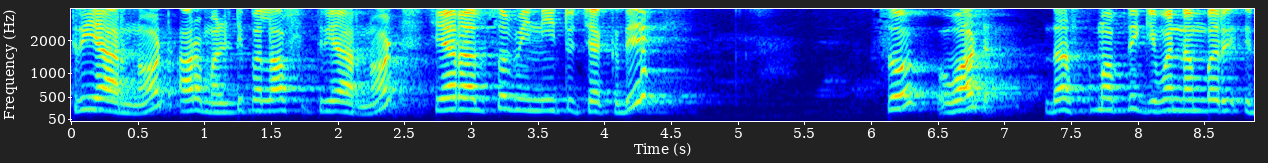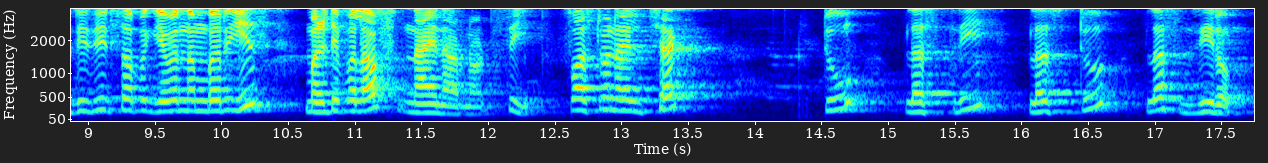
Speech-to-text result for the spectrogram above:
3 or not or multiple of 3 or not. Here also we need to check the so what the sum of the given number digits of a given number is multiple of 9 or not. See first one i will check 2 plus 3 plus 2 plus 0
